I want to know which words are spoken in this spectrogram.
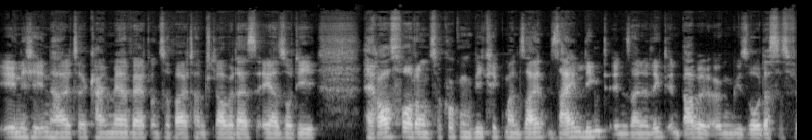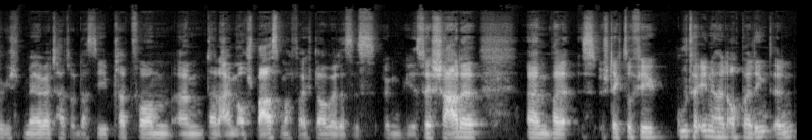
ähnliche Inhalte, kein Mehrwert und so weiter. Und ich glaube, da ist eher so die Herausforderung zu gucken, wie kriegt man sein, sein LinkedIn, seine LinkedIn-Bubble irgendwie so, dass es wirklich Mehrwert hat und dass die Plattform ähm, dann einem auch Spaß macht, weil ich glaube, das ist irgendwie, es wäre schade, ähm, weil es steckt so viel guter Inhalt auch bei LinkedIn.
